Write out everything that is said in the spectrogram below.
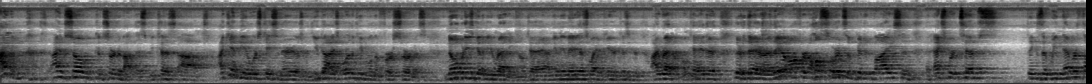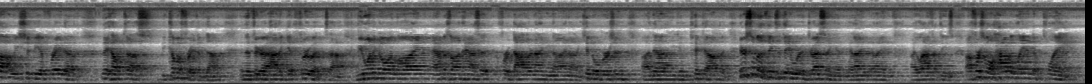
I am, I am so concerned about this because uh, I can't be in worst case scenarios with you guys or the people in the first service. Nobody's going to be ready, okay? I mean, maybe that's why you're here because you're. I read them, okay? They're they're there. They offer all sorts of good advice and, and expert tips Things that we never thought we should be afraid of. They helped us become afraid of them and then figure out how to get through it. Uh, if you want to go online, Amazon has it for $1.99 on a Kindle version uh, now you can pick up. And here's some of the things that they were addressing, and, and, I, and I, I laugh at these. Uh, first of all, how to land a plane.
